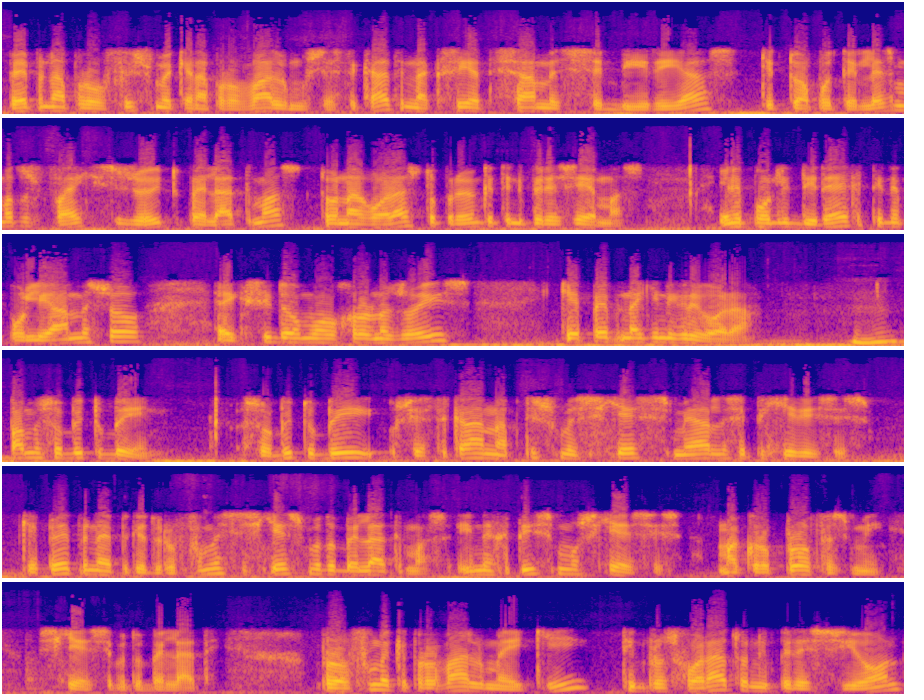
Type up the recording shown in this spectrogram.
πρέπει να προωθήσουμε και να προβάλλουμε ουσιαστικά την αξία της άμεσης εμπειρίας και του αποτελέσματος που θα έχει στη ζωή του πελάτη μας το να αγοράσει το προϊόν και την υπηρεσία μας. Είναι πολύ direct, είναι πολύ άμεσο, έχει σύντομο χρόνο ζωής και πρέπει να γίνει Πάμε στο B2B. Στο B2B ουσιαστικά αναπτύσσουμε σχέσεις με άλλες επιχειρήσεις και πρέπει να επικεντρωθούμε στη σχέση με τον πελάτη μας. Είναι χτίσιμο σχέσεις, μακροπρόθεσμη σχέση με τον πελάτη προωθούμε και προβάλλουμε εκεί την προσφορά των υπηρεσιών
